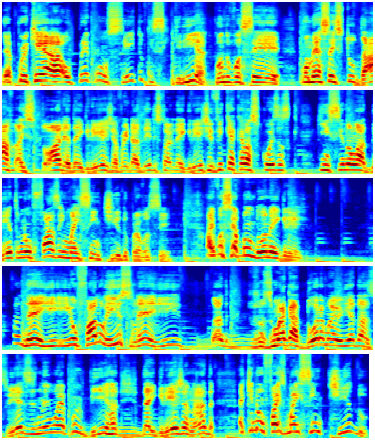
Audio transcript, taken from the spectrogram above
É porque a, o preconceito que se cria quando você começa a estudar a história da igreja, a verdadeira história da igreja, e vê que aquelas coisas que ensinam lá dentro não fazem mais sentido para você. Aí você abandona a igreja. Ah, né? E, e, eu falo isso, né? E a esmagadora maioria das vezes não é por birra de, da igreja, nada. É que não faz mais sentido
